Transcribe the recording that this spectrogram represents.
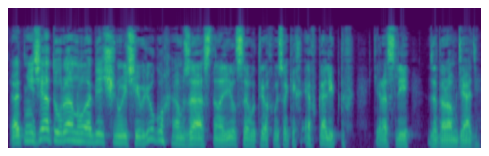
Отнеся Турану обещанную севрюгу, Амза остановился у трех высоких эвкалиптов. Те росли за двором дяди.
